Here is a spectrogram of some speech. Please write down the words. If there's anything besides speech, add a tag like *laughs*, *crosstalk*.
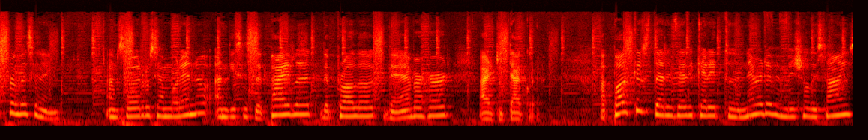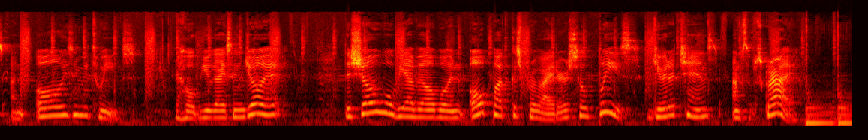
for listening. I'm Zoe Rusian Moreno, and this is the pilot, the prologue, the never heard, Arquitectura, a podcast that is dedicated to the narrative and visual designs and all its in betweens. I hope you guys enjoy it. The show will be available in all podcast providers, so please give it a chance and subscribe.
